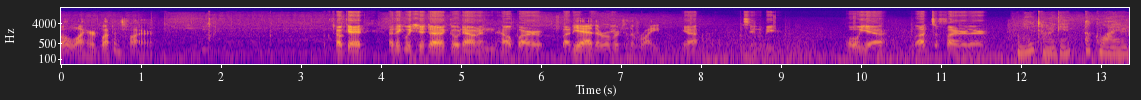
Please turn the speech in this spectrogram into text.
oh, I heard weapons fire. Okay, I think we should uh, go down and help our buddy. Yeah, they're over to the right. Yeah, seem to be. Oh yeah, lots of fire there. New target acquired.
